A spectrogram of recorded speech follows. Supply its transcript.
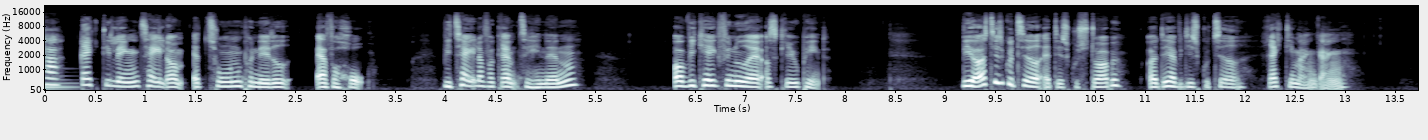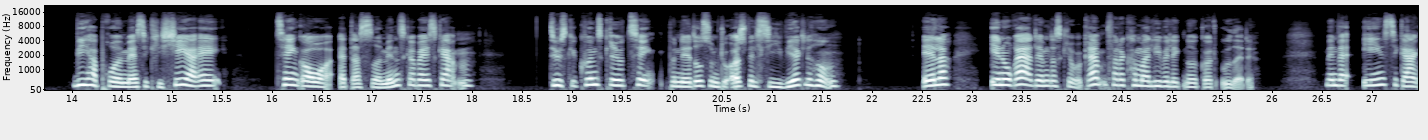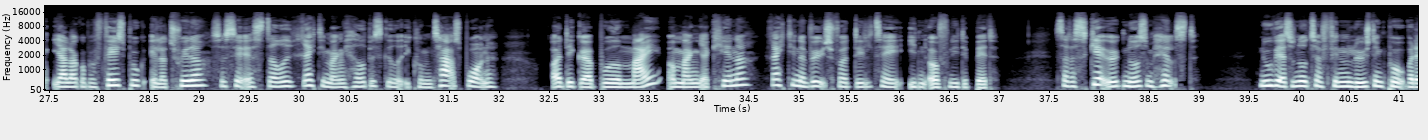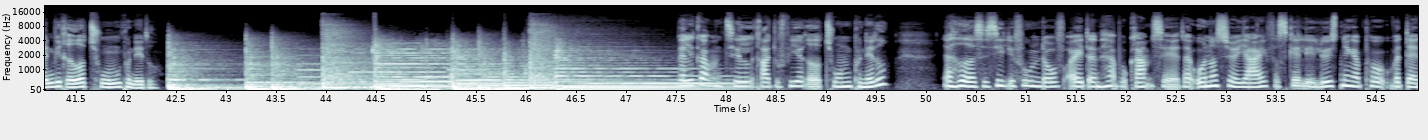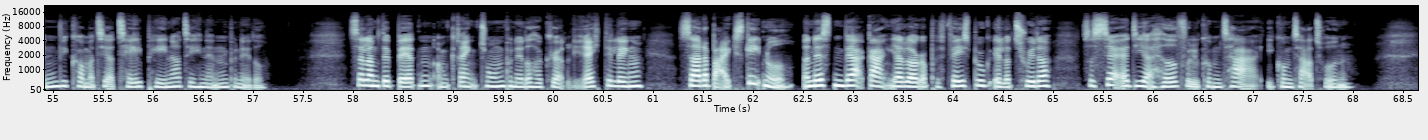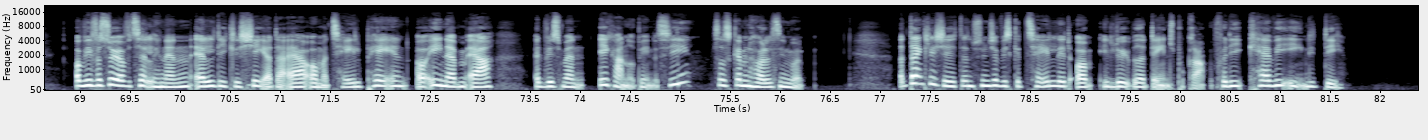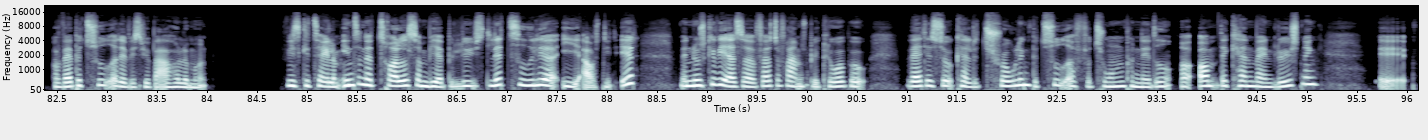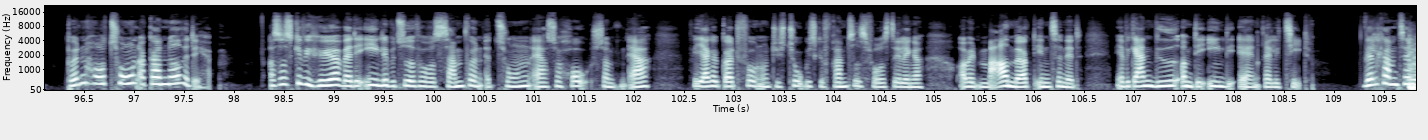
har rigtig længe talt om, at tonen på nettet er for hård. Vi taler for grimt til hinanden, og vi kan ikke finde ud af at skrive pænt. Vi har også diskuteret, at det skulle stoppe, og det har vi diskuteret rigtig mange gange. Vi har prøvet en masse klichéer af. Tænk over, at der sidder mennesker bag skærmen. Du skal kun skrive ting på nettet, som du også vil sige i virkeligheden. Eller ignorer dem, der skriver grimt, for der kommer alligevel ikke noget godt ud af det. Men hver eneste gang, jeg logger på Facebook eller Twitter, så ser jeg stadig rigtig mange hadbeskeder i kommentarsporene, og det gør både mig og mange, jeg kender, rigtig nervøs for at deltage i den offentlige debat. Så der sker jo ikke noget som helst. Nu er vi altså nødt til at finde en løsning på, hvordan vi redder tonen på nettet. Velkommen til Radio 4 redder tonen på nettet. Jeg hedder Cecilie Fuglendorf, og i den her programserie, der undersøger jeg forskellige løsninger på, hvordan vi kommer til at tale pænere til hinanden på nettet. Selvom debatten omkring tonen på nettet har kørt rigtig længe, så er der bare ikke sket noget. Og næsten hver gang jeg logger på Facebook eller Twitter, så ser jeg de her hadfulde kommentarer i kommentartrådene. Og vi forsøger at fortælle hinanden alle de klichéer, der er om at tale pænt, og en af dem er, at hvis man ikke har noget pænt at sige, så skal man holde sin mund. Og den kliché, den synes jeg, vi skal tale lidt om i løbet af dagens program, fordi kan vi egentlig det? Og hvad betyder det, hvis vi bare holder mund? Vi skal tale om internettrolde, som vi har belyst lidt tidligere i afsnit 1, men nu skal vi altså først og fremmest blive klogere på, hvad det såkaldte trolling betyder for tonen på nettet, og om det kan være en løsning øh, på den hårde tone og gøre noget ved det her. Og så skal vi høre, hvad det egentlig betyder for vores samfund, at tonen er så hård, som den er, for jeg kan godt få nogle dystopiske fremtidsforestillinger om et meget mørkt internet. Men jeg vil gerne vide, om det egentlig er en realitet. Velkommen til.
